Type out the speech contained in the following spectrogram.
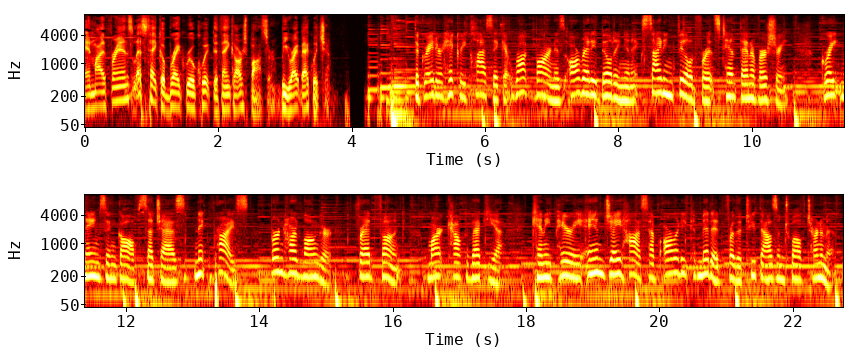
And my friends, let's take a break real quick to thank our sponsor. Be right back with you. The Greater Hickory Classic at Rock Barn is already building an exciting field for its 10th anniversary. Great names in golf such as Nick Price, Bernhard Langer, Fred Funk, Mark Calcavecchia, Kenny Perry, and Jay Haas have already committed for the 2012 tournament.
